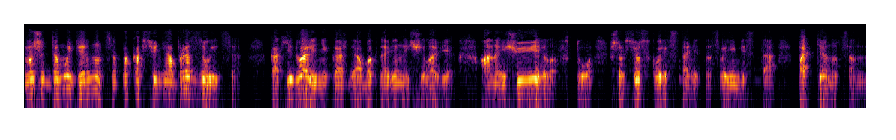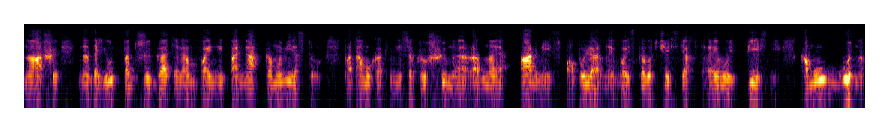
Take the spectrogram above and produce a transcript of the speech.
«Может, домой вернуться, пока все не образуется?» как едва ли не каждый обыкновенный человек. Она еще и верила в то, что все вскоре встанет на свои места, подтянутся наши, надают поджигателям войны по мягкому месту, потому как несокрушимая родная армия с популярной в войсковых частях строевой песни кому угодно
